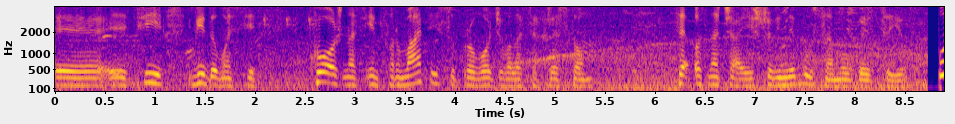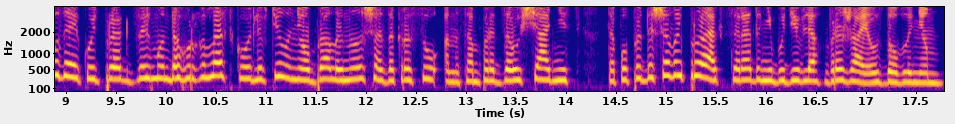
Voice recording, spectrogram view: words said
е, ці відомості. Кожна з інформацій супроводжувалася хрестом. Це означає, що він не був самовбивцею. Подейкують проект Зигмунда Горголевського для втілення обрали не лише за красу, а насамперед за ощадність. Та попри дешевий проект, всередині будівля вражає оздобленням.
